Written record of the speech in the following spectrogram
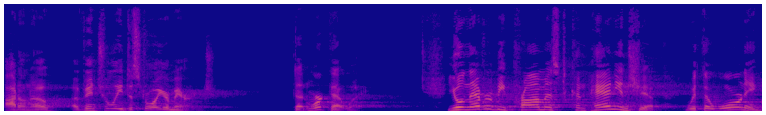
I don't know, eventually destroy your marriage. Doesn't work that way. You'll never be promised companionship with the warning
